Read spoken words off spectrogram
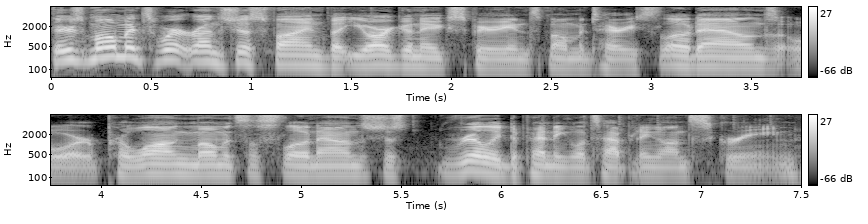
There's moments where it runs just fine, but you are going to experience momentary slowdowns or prolonged moments of slowdowns, just really depending what's happening on screen.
